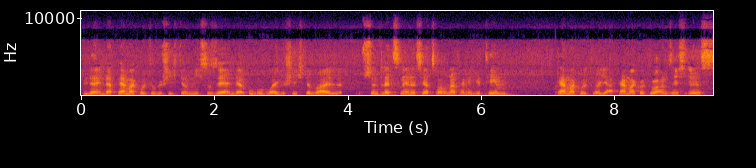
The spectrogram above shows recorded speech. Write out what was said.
wieder in der Permakulturgeschichte und nicht so sehr in der Uruguay-Geschichte, weil es sind letzten Endes ja zwei unabhängige Themen. Permakultur, ja. Permakultur an sich ist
